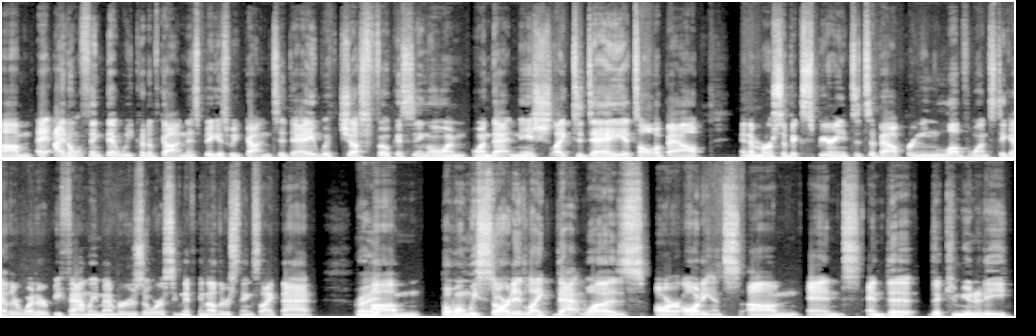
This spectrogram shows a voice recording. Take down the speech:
Um, I, I, don't think that we could have gotten as big as we've gotten today with just focusing on on that niche. Like today, it's all about an immersive experience. It's about bringing loved ones together, whether it be family members or significant others, things like that. Right. Um, but when we started, like that was our audience, um, and and the the community,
